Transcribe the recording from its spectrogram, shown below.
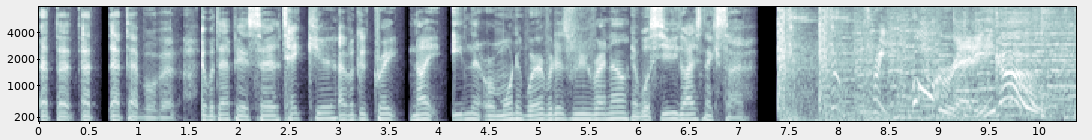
at that at, at that moment. And with that being said, take care. Have a good great night, evening, or morning, wherever it is for you right now. And we'll see you guys next time. Ready, go!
